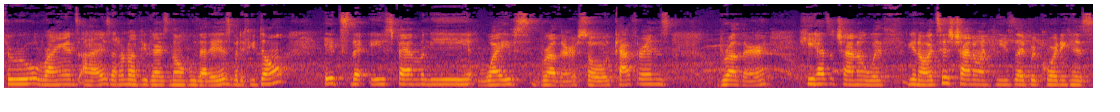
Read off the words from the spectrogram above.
through ryan's eyes. I don't know if you guys know who that is but if you don't it's the ace family wife's brother. So catherine's brother. He has a channel with you know it's his channel and he's like recording his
